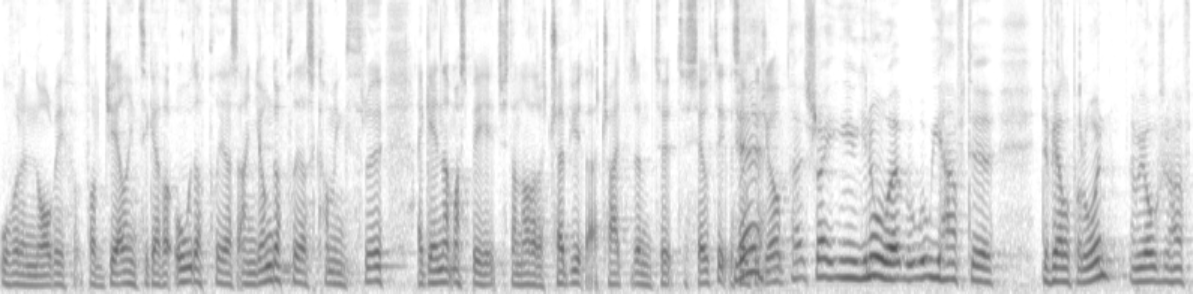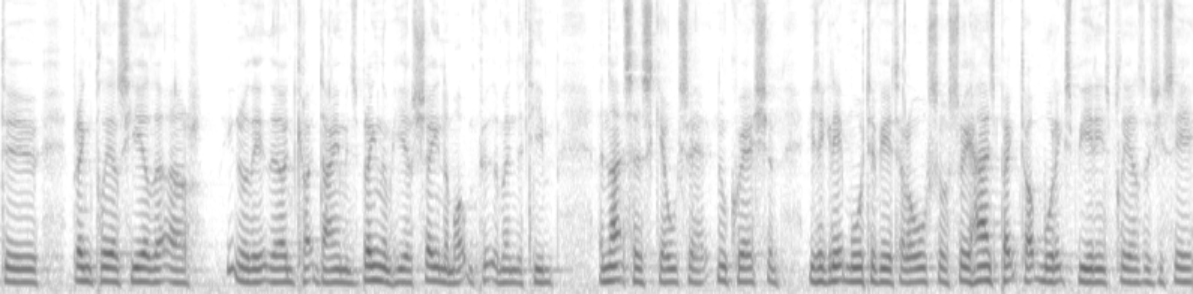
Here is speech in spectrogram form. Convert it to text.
over in Norway for, for gelling together older players and younger players coming through. Again, that must be just another attribute that attracted them to, to Celtic, the yeah, Celtic job. that's right. You, you know, uh, we have to develop our own and we also have to bring players here that are, you know, the, the uncut diamonds, bring them here, shine them up and put them in the team and that's his skill set, no question. He's a great motivator also, so he has picked up more experienced players, as you say,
